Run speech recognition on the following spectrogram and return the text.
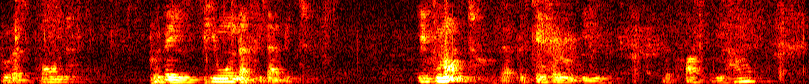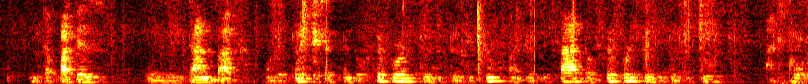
to respond to the impugned affidavit. If not, the application will be the first be heard. Inter parties will return back on the 22nd of February 2022 and 23rd of February 2022 at 12.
